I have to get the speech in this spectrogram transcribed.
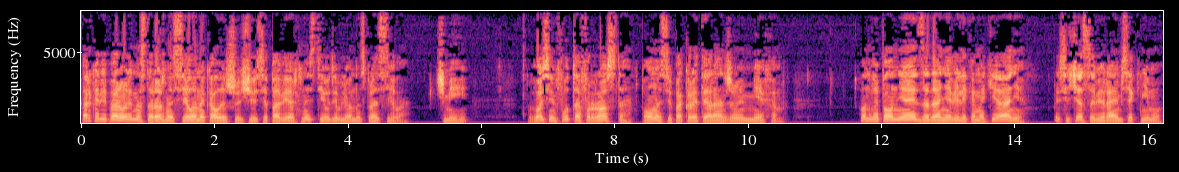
Аркаби Паролин осторожно села на колышущуюся поверхность и удивленно спросила. «Чми?» Восемь футов роста, полностью покрытый оранжевым мехом. Он выполняет задание в Великом океане. Мы сейчас собираемся к нему.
